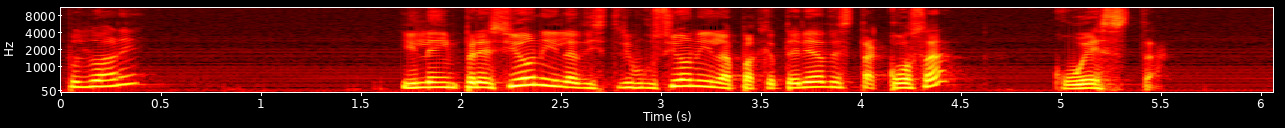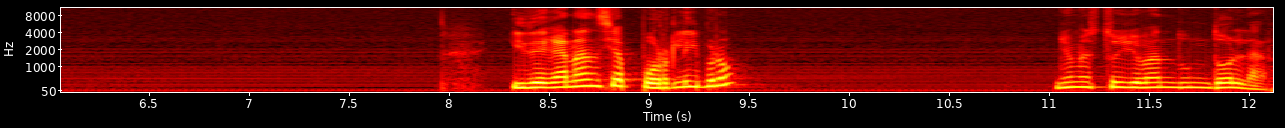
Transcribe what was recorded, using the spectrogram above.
pues lo haré. Y la impresión y la distribución y la paquetería de esta cosa cuesta. Y de ganancia por libro, yo me estoy llevando un dólar,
